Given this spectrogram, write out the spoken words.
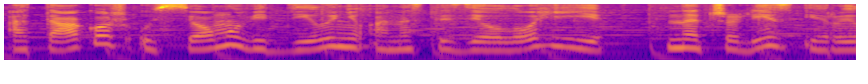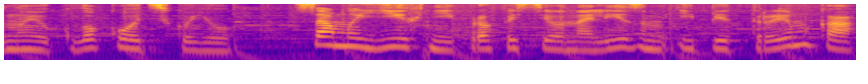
а також усьому відділенню анестезіології на чолі з Іриною Клокоцькою. Саме їхній професіоналізм і підтримка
